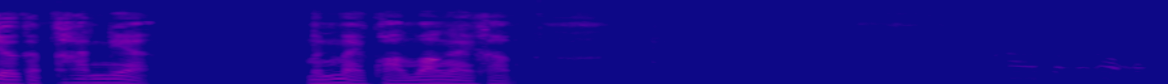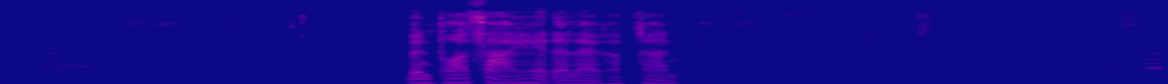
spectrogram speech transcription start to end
เจอกับท่านเนี่ย มันหมายความว่าไงครับข้าจะไม่ออกมาพบเจ้าเป็นเพราะสาเหตุอะไรครับท่าน ตัวข้า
